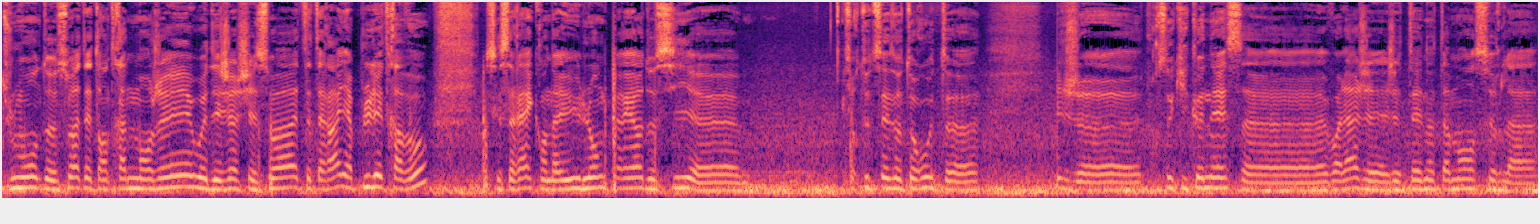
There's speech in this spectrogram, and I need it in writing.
tout le monde soit est en train de manger ou est déjà chez soi, etc. Il n'y a plus les travaux, parce que c'est vrai qu'on a eu une longue période aussi sur toutes ces autoroutes je, pour ceux qui connaissent, euh, voilà, j'étais notamment sur la,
